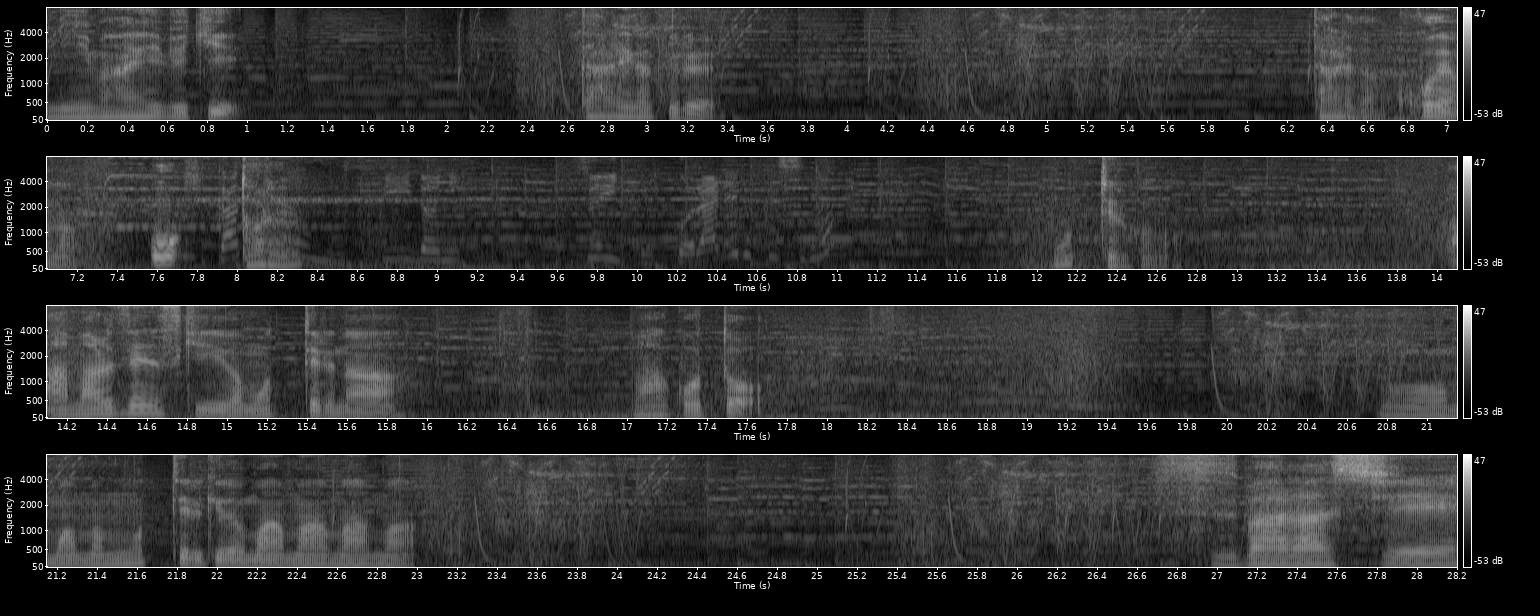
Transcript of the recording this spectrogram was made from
2枚引き。誰が来る？誰だ？ここだよな。お誰？持ってるかな？あマルゼンスキーは持ってるな。誠おおまあまあ持ってるけどまあまあまあまあ素晴らしい。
